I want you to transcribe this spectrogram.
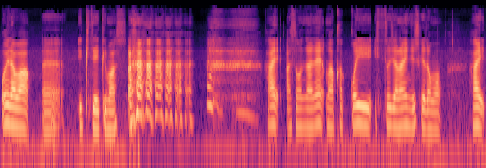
おいらは、えー、生きていきます。はい。あ、そんなね、まあ、かっこいい人じゃないんですけども。はい。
